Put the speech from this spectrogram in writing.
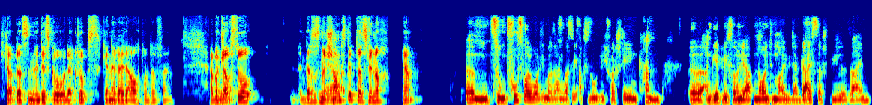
Ich glaube, dass eine Disco oder Clubs generell da auch drunter fallen. Aber glaubst du, dass es eine ja. Chance gibt, dass wir noch, ja? Ähm, zum Fußball wollte ich mal sagen, was ich absolut nicht verstehen kann. Äh, angeblich sollen ja ab 9. Mai wieder Geisterspiele sein.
